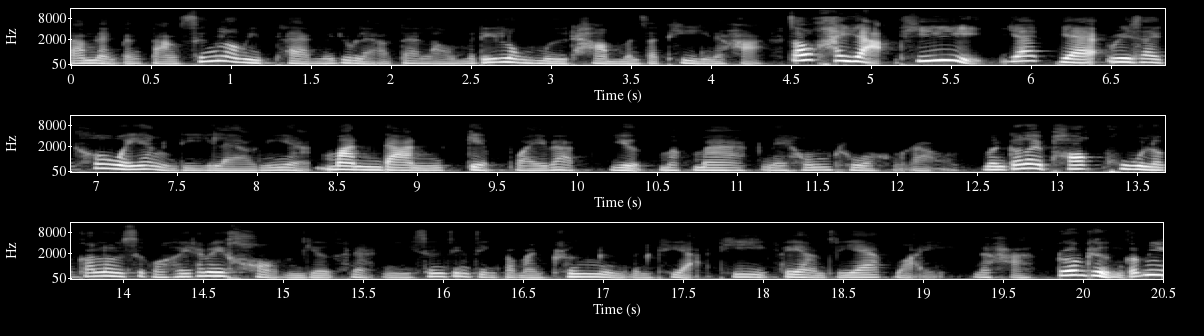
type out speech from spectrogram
ตามแหล่งต่างๆ ซึ่งเรามี plan ไว้อยู่แล้ว แต่เราไม่ได้ลงมือทำมันสักทีนะคะ เจ้าขยะที่แยกแยะรีไซเคิลไว้อย่างดีแล้วเนี่ย มันดันเก็บไว้แบบเยอะมากๆ ในห้องครัวของเรา มันก็เลยพอกพูนแล้วก็รู้สึกว่าเฮ้ยถ้าไมของมันเยอะขนาดนี้ ซึ่งจริง ๆ ประมาณครึ่งหนึ่งเป็นขยะที่พยายามจะแยกไว้นะคะ รวมถึงก็มี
